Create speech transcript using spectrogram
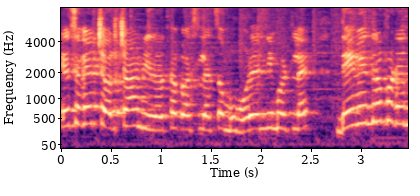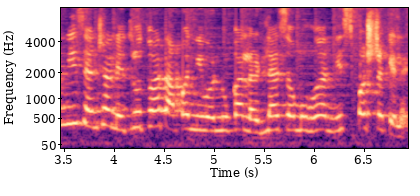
या सगळ्या चर्चा निरर्थक असल्याचं मोहोळ यांनी म्हटलंय. देवेंद्र फडणवीस यांच्या नेतृत्वात आपण निवडणुका लढल्याचं मोहोळ यांनी स्पष्ट केलंय.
